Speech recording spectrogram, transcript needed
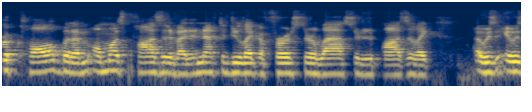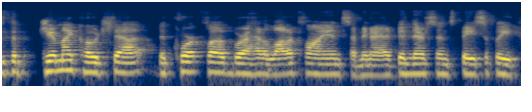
recall, but I'm almost positive I didn't have to do like a first or last or deposit. Like I was, it was the gym I coached at, the court club where I had a lot of clients. I mean, I had been there since basically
